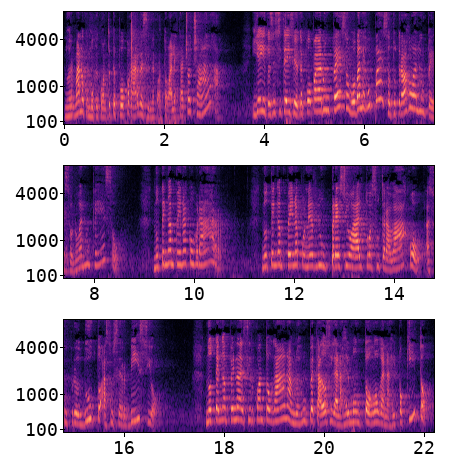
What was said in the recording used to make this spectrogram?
No, hermano, como que cuánto te puedo pagar, decirme cuánto vale esta chochada. Y entonces si te dice, yo te puedo pagar un peso, vos vales un peso, tu trabajo vale un peso, no vale un peso. No tengan pena cobrar. No tengan pena ponerle un precio alto a su trabajo, a su producto, a su servicio. No tengan pena decir cuánto ganan. No es un pecado si ganas el montón o ganas el poquito.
